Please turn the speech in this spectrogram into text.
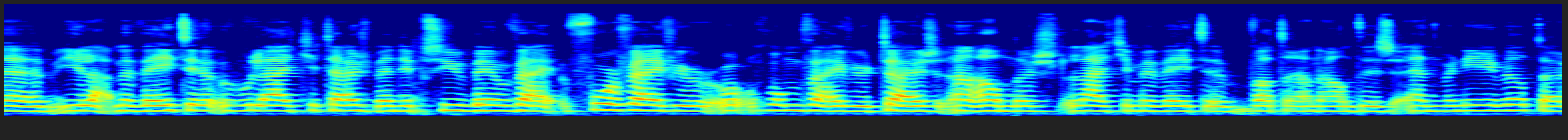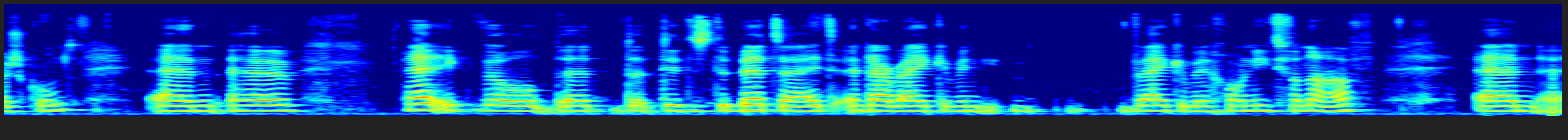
uh, je laat me weten hoe laat je thuis bent. In principe ben je voor vijf uur of om vijf uur thuis. En anders laat je me weten wat er aan de hand is en wanneer je wel thuis komt. En hè, ik wil, dat dit is de bedtijd en daar wijken we, wijken we gewoon niet vanaf. En uh,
